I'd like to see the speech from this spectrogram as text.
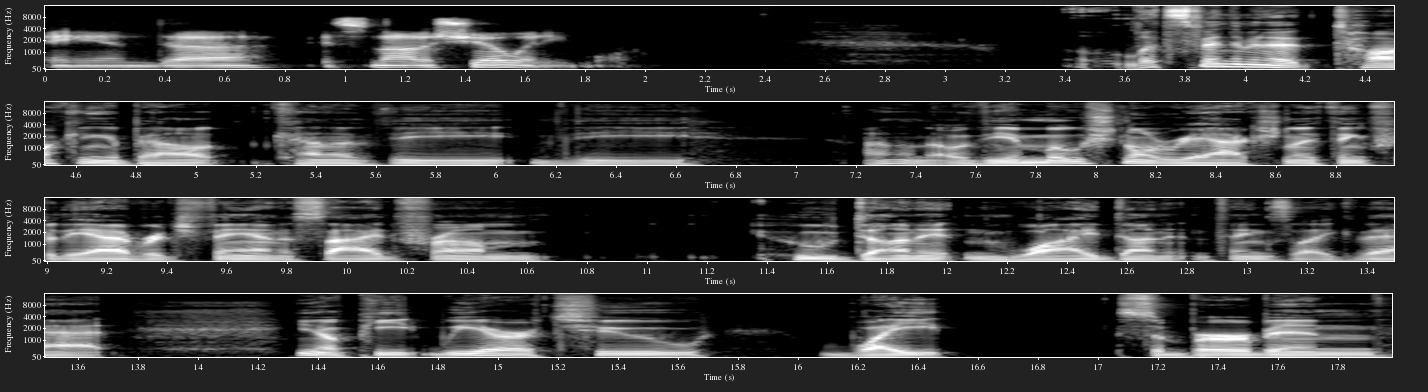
and uh, it's not a show anymore. Let's spend a minute talking about kind of the the I don't know the emotional reaction. I think for the average fan, aside from who done it and why done it and things like that. You know, Pete, we are two white suburban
